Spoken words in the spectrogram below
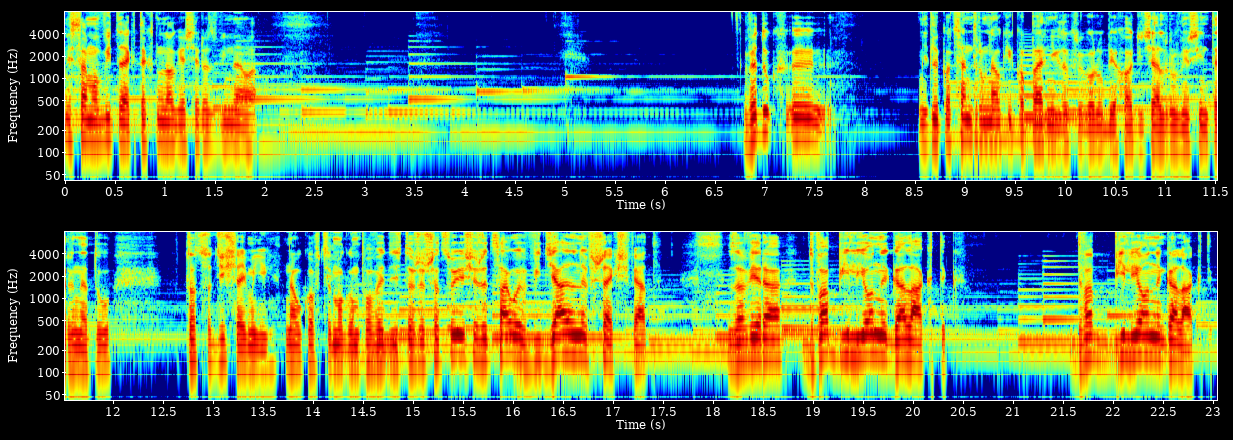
Niesamowite, jak technologia się rozwinęła. Według y, nie tylko Centrum Nauki Kopernik, do którego lubię chodzić, ale również internetu, to, co dzisiaj mi naukowcy mogą powiedzieć, to że szacuje się, że cały widzialny wszechświat zawiera 2 biliony galaktyk. 2 biliony galaktyk.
